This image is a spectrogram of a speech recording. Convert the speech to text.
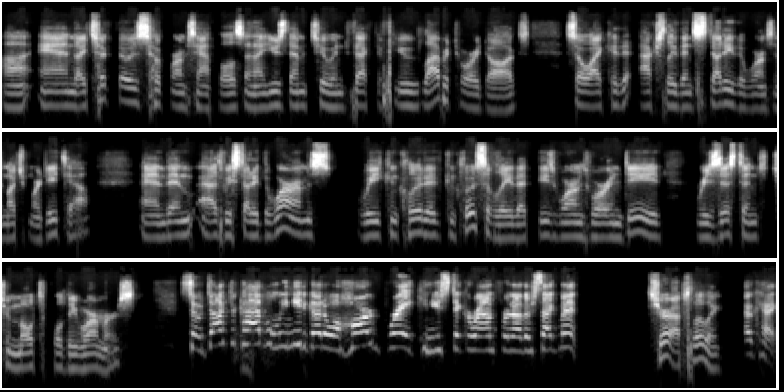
uh, and I took those hookworm samples and I used them to infect a few laboratory dogs so I could actually then study the worms in much more detail. And then as we studied the worms, we concluded conclusively that these worms were indeed resistant to multiple dewormers. So, Dr. Kaplan, we need to go to a hard break. Can you stick around for another segment? Sure, absolutely. Okay.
